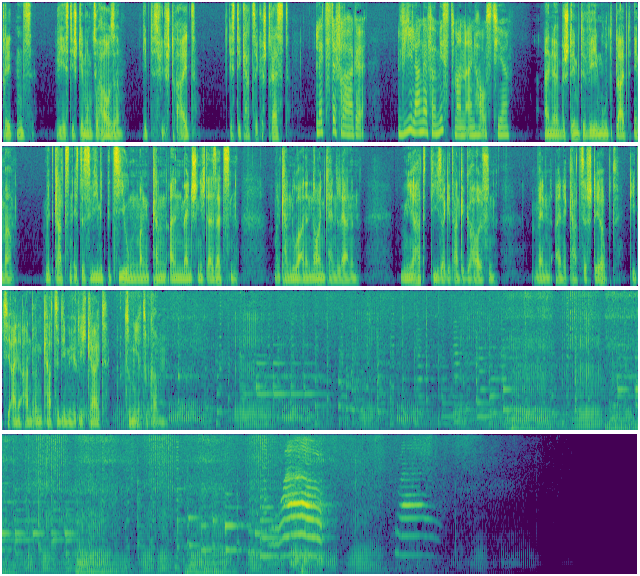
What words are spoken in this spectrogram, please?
Drittens, wie ist die Stimmung zu Hause? Gibt es viel Streit? Ist die Katze gestresst? Letzte Frage. Wie lange vermisst man ein Haustier? Eine bestimmte Wehmut bleibt immer. Mit Katzen ist es wie mit Beziehungen. Man kann einen Menschen nicht ersetzen. Man kann nur einen neuen kennenlernen. Mir hat dieser Gedanke geholfen. Wenn eine Katze stirbt, gibt sie einer anderen Katze die Möglichkeit, zu mir zu kommen.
